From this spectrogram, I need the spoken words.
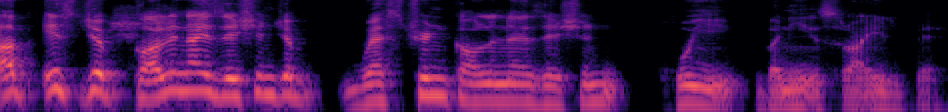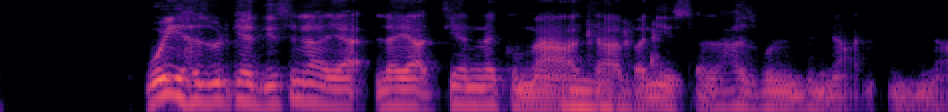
اب اس جب کالونائزیشن جب ویسٹرن کالونائزیشن ہوئی بنی اسرائیل پہ، وہی حضور کے حدیث لیاتینکم ما آتا بنی اسرائیل حضب البنار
